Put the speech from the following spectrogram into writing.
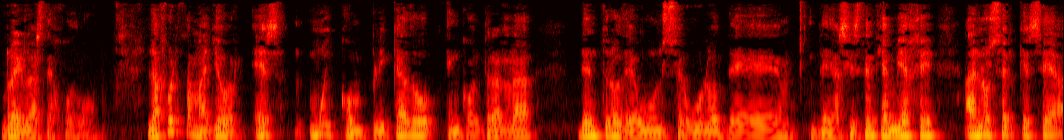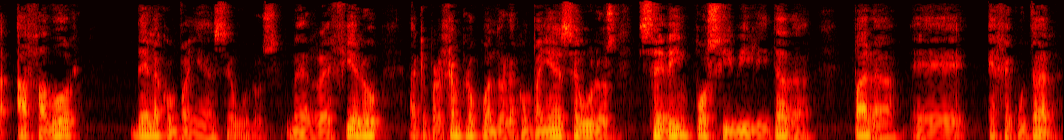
reglas de juego. La fuerza mayor es muy complicado encontrarla dentro de un seguro de, asistencia en viaje, a no ser que sea a favor de la compañía de seguros. Me refiero a que, por ejemplo, cuando la compañía de seguros se ve imposibilitada para eh, ejecutar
